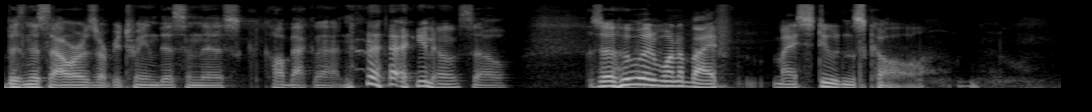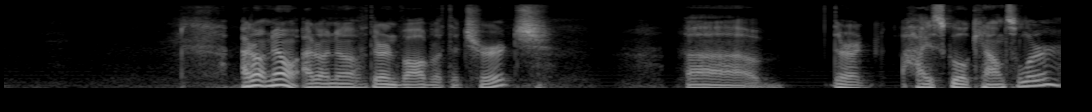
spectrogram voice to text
business hours are between this and this. Call back then, you know. So So who would want to buy f- my students call? I don't know. I don't know if they're involved with the church. Uh, they're a high school counselor.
